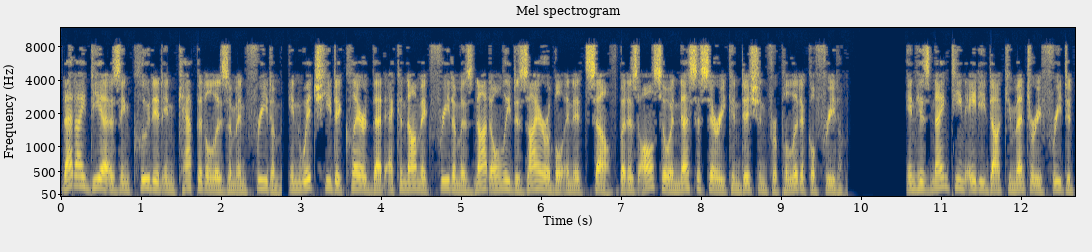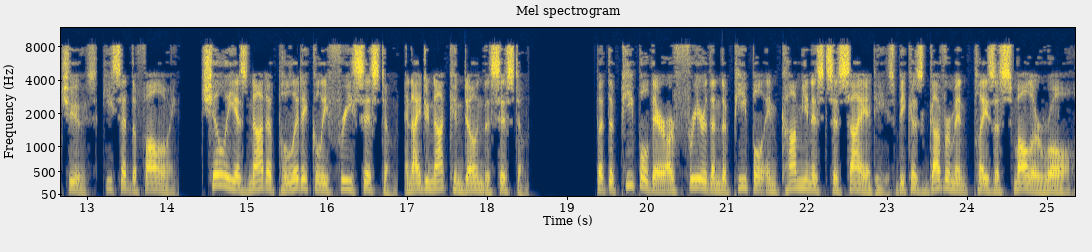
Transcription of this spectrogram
That idea is included in Capitalism and Freedom, in which he declared that economic freedom is not only desirable in itself but is also a necessary condition for political freedom. In his 1980 documentary Free to Choose, he said the following, "...Chile is not a politically free system, and I do not condone the system. But the people there are freer than the people in communist societies because government plays a smaller role."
